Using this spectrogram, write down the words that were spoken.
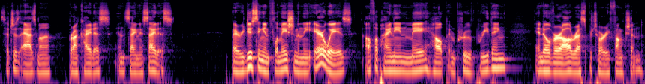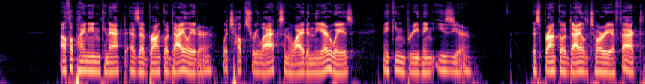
such as asthma, bronchitis, and sinusitis. By reducing inflammation in the airways, alpha pinene may help improve breathing and overall respiratory function. Alpha pinene can act as a bronchodilator, which helps relax and widen the airways, making breathing easier. This bronchodilatory effect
